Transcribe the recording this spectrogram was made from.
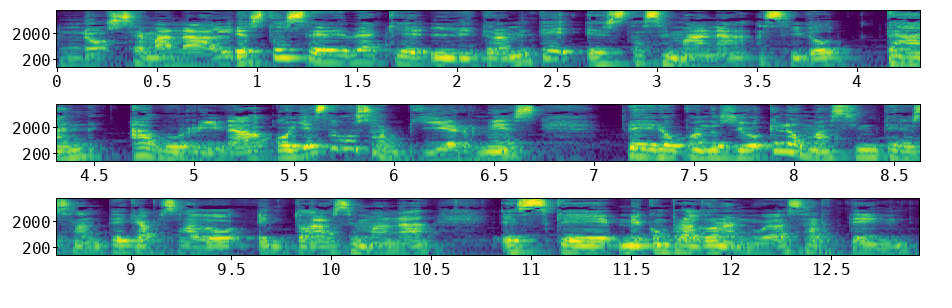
no semanal. Esto se debe a que literalmente esta semana ha sido tan aburrida. Hoy estamos a viernes. Pero cuando os digo que lo más interesante que ha pasado en toda la semana es que me he comprado una nueva sartén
